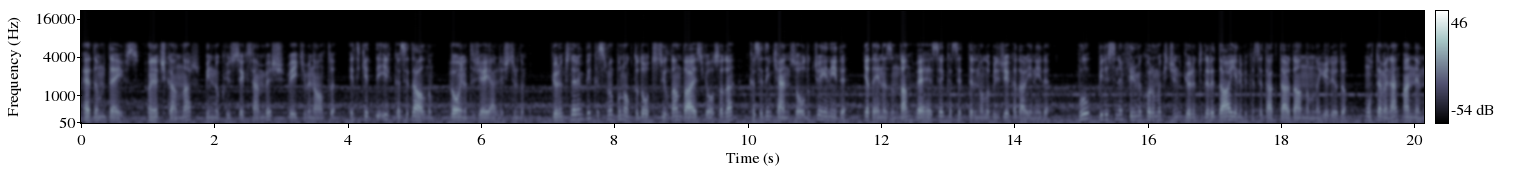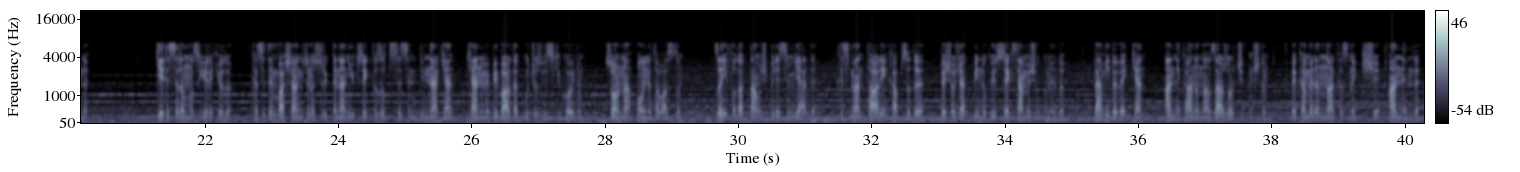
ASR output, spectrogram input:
Adam Daves, öne çıkanlar 1985 ve 2006. Etiketli ilk kaseti aldım ve oynatıcıya yerleştirdim. Görüntülerin bir kısmı bu noktada 30 yıldan daha eski olsa da kasetin kendisi oldukça yeniydi ya da en azından VHS kasetlerin olabileceği kadar yeniydi. Bu birisinin filmi korumak için görüntüleri daha yeni bir kasete aktardığı anlamına geliyordu. Muhtemelen annemdi. Geri sarılması gerekiyordu. Kasetin başlangıcına sürüklenen yüksek fızıltı sesini dinlerken kendime bir bardak ucuz viski koydum. Sonra oynata bastım. Zayıf odaklanmış bir resim geldi. Kısmen tarihin kapsadığı 5 Ocak 1985 okunuyordu. Ben bir bebekken anne karnından zar zor çıkmıştım ve kameranın arkasındaki kişi annemdi.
